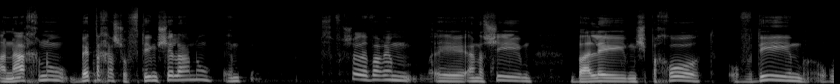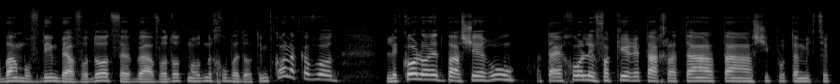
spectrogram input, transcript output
אנחנו, בטח השופטים שלנו, הם, בסופו של דבר הם אה, אנשים... בעלי משפחות, עובדים, רובם עובדים בעבודות ובעבודות מאוד מכובדות. עם כל הכבוד לכל אוהד באשר הוא, אתה יכול לבקר את ההחלטת השיפוט המקצועית.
